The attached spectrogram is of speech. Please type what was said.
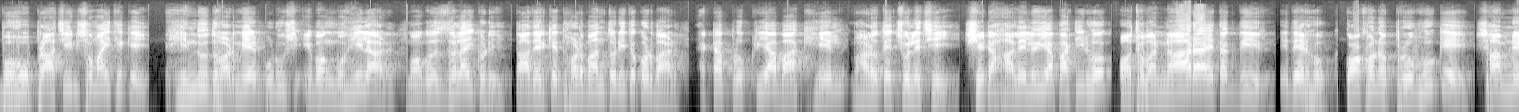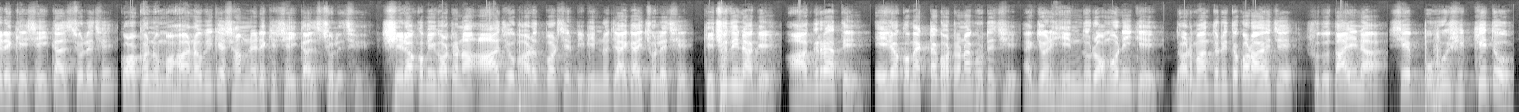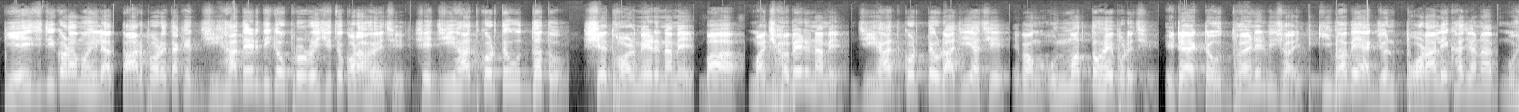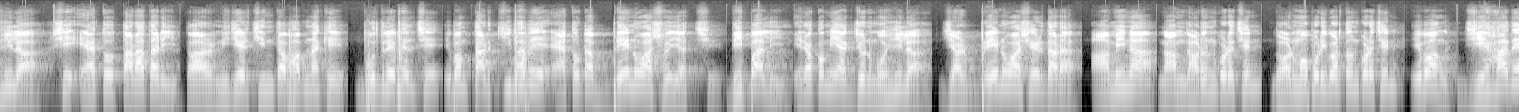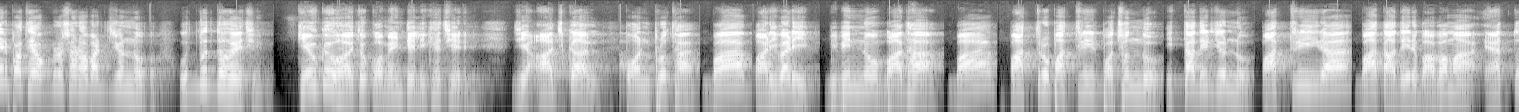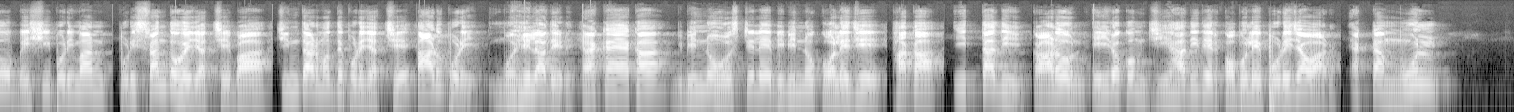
বহু প্রাচীন সময় থেকেই হিন্দু ধর্মের পুরুষ এবং মহিলার মগজ ধোলাই করে তাদেরকে ধর্মান্তরিত করবার একটা প্রক্রিয়া বা খেল ভারতে চলেছেই। সেটা হালে হালেলুইয়া পার্টির হোক অথবা নারায় তকদির, এদের হোক। কখনো প্রভুকে সামনে রেখে সেই কাজ চলেছে, কখনো মহানবীকে সামনে রেখে সেই কাজ চলেছে। সেরকমই ঘটনা আজও ভারতবর্ষের বিভিন্ন জায়গায় চলেছে। কিছুদিন আগে আগ্রাতে এইরকম একটা ঘটনা ঘটেছে। একজন হিন্দু রমণীকে ধর্মান্তরিত করা হয়েছে। শুধু তাই না, সে বহু শিক্ষিত পিএইচডি করা মহিলা তারপরে তাকে জিহাদের দিকেও প্ররোচিত করা হয়েছে। সে জিহাদ করতে উদ্ধত। সে ধর্মের নামে বা মজহবের নামে জিহাদ করতেও রাজি আছে এবং উন্মত্ত হয়ে পড়েছে। এটা একটা অধ্যয়নের বিষয়। কীভাবে একজন পড়ালেখা জানা মহিলা সে এত তাড়াতাড়ি তার নিজের চিন্তা ভাবনাকে বদলে ফেলছে এবং তার কীভাবে এতটা ব্রেন ওয়াশ হয়ে যাচ্ছে? দীপালি এরকমই একজন মহিলা যার ব্রেন ওয়াশের দ্বারা আমিনা নাম ধারণ করেছেন, ধর্ম পরিবর্তন করেছেন এবং জিহাদের পথে অগ্রসর হবার জন্য উদ্বুদ্ধ হয়েছেন। কেউ কেউ হয়তো কমেন্টে লিখেছেন যে আজকাল পণপ্রথা বা পারিবারিক বিভিন্ন বাধা বা পাত্র পাত্রীর পছন্দ ইত্যাদির জন্য পাত্রীরা বা তাদের বাবা মা এত বেশি পরিমাণ পরিশ্রান্ত হয়ে যাচ্ছে বা চিন্তার মধ্যে পড়ে যাচ্ছে, তার উপরে মহিলাদের একা একা বিভিন্ন হোস্টেলে, বিভিন্ন কলেজে থাকা ইত্যাদি কারণ এই রকম জিহাদিদের কবলে পড়ে যাওয়ার একটা মূল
